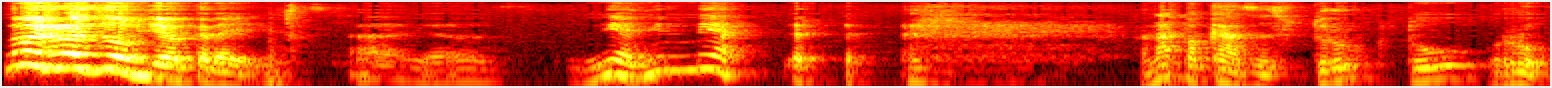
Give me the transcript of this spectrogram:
Ну ви ж розумні українці. Ні, ні, ні. Вона показує структуру.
